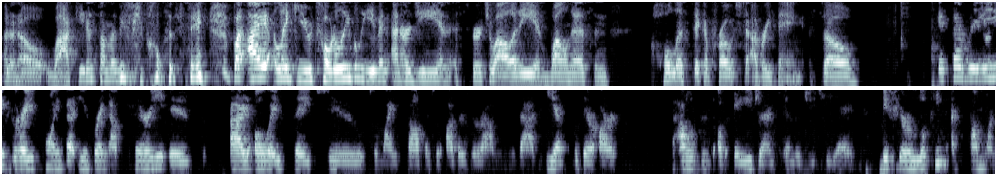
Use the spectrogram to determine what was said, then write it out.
I don't know, wacky to some of these people listening, but I, like you, totally believe in energy and spirituality and wellness and holistic approach to everything. So It's a really great point that you bring up, Carrie, is I always say to, to myself and to others around me that yes, there are thousands of agents in the GTA. Mm-hmm. If you're looking at someone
